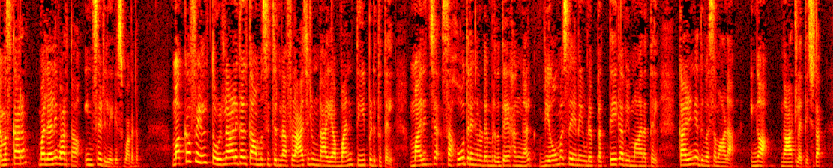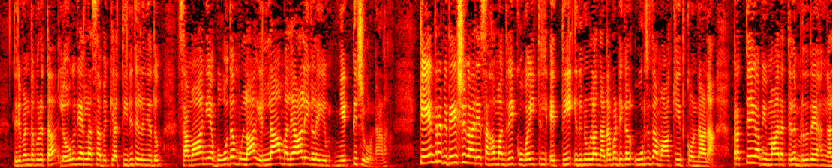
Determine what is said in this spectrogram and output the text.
നമസ്കാരം. മലയാളി വാർത്ത ഇൻസൈഡിലേക്ക് സ്വാഗതം. മക്കഫിൽ തൊഴിലാളികൾ താമസിച്ചിരുന്ന ഫ്ളാറ്റിലുണ്ടായ വൻ തീപിടുത്തത്തിൽ മരിച്ച സഹോദരങ്ങളുടെ മൃതദേഹങ്ങൾ വ്യോമസേനയുടെ പ്രത്യേക വിമാനത്തിൽ കഴിഞ്ഞ ദിവസമാണ് ഇങ്ങ നാട്ടിലെത്തിച്ചത്. തിരുവനന്തപുരത്ത് ലോക കേരള സഭയ്ക്ക് തിരിതെളിഞ്ഞതും സാമാന്യ ബോധമുള്ള എല്ലാ മലയാളികളെയും ഞെട്ടിച്ചുകൊണ്ടാണ്. കേന്ദ്ര വിദേശകാര്യ സഹമന്ത്രി കുവൈറ്റിൽ എത്തി ഇതിനുള്ള നടപടികൾ ഊർജിതമാക്കിക്കൊണ്ടാണ് പ്രത്യേക വിമാനത്തിൽ മൃതദേഹങ്ങൾ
